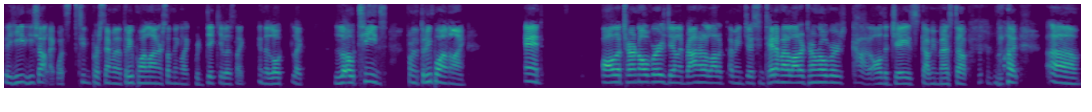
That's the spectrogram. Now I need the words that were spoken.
the Heat. He shot like what 16 percent from the three point line or something like ridiculous, like in the low like low teens from the three point line. And all the turnovers, Jaylen Brown had a lot of. I mean, Jayson Tatum had a lot of turnovers. God, all the Jays got me messed up. but um,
